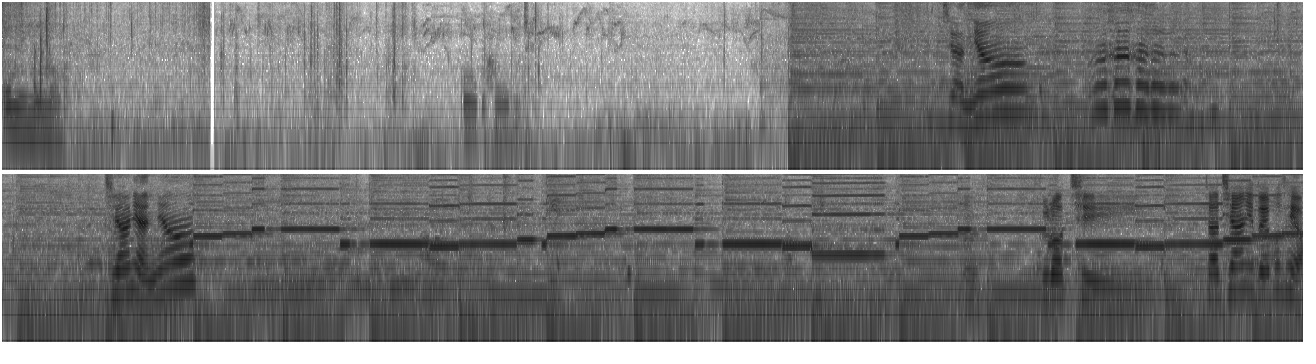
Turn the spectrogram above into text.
꼬미 문어. 오, 방부제. 지 안녕. 지연이 안녕. 응, 그렇지. 자, 지안이도 해보세요.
